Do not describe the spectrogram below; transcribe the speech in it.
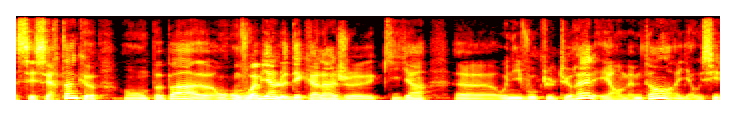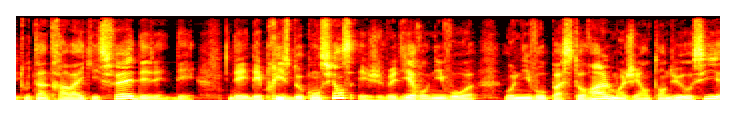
c'est certain que on peut pas, on, voit bien le décalage qu'il y a au niveau culturel et en même temps, il y a aussi tout un travail qui se fait, des, prises de conscience. Et je veux dire au niveau, au niveau pastoral, moi j'ai entendu aussi,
